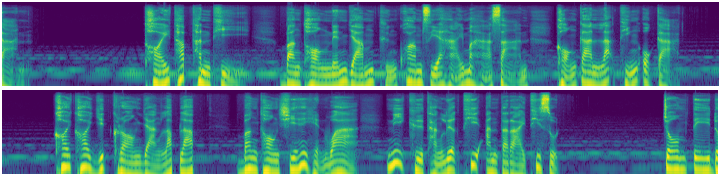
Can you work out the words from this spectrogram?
การณ์ ถอยทับทันที บางทองเน้นย้ำถึงความเสียหายมหาศาลของการละทิ้งโอกาส ค่อยๆยยึดครองอย่างลับๆ บางทองชี้ให้เห็นว่า นี่คือทางเลือกที่อันตรายที่สุด โจมตีโด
